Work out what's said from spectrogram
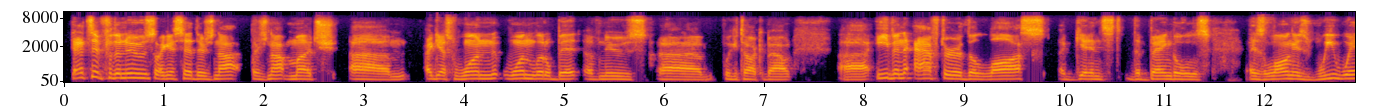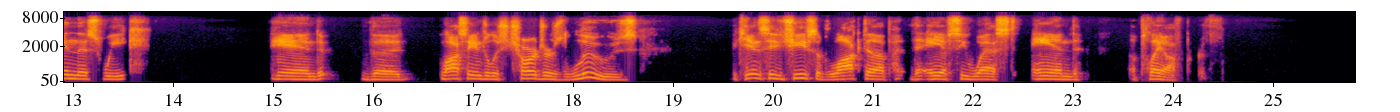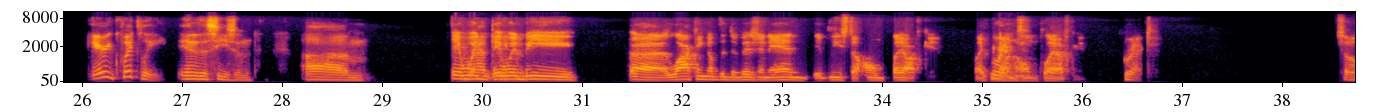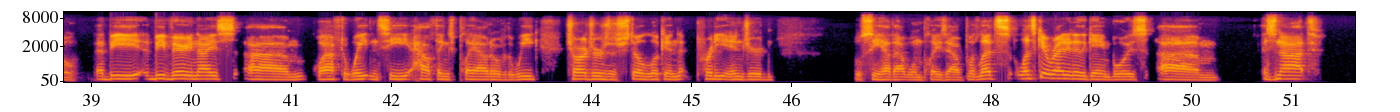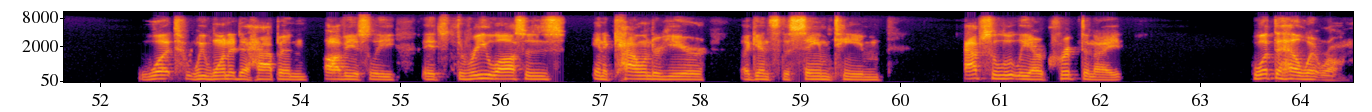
that's it for the news. Like I said, there's not there's not much. Um, I guess one one little bit of news uh, we could talk about. Uh, even after the loss against the Bengals, as long as we win this week and the Los Angeles Chargers lose, the Kansas City Chiefs have locked up the AFC West and a playoff berth very quickly into the season. Um, It would it would be uh, locking up the division and at least a home playoff game, like one home playoff game. correct. So that'd be it'd be very nice. Um, we'll have to wait and see how things play out over the week. Chargers are still looking pretty injured. We'll see how that one plays out. But let's let's get right into the game, boys. Um, it's not what we wanted to happen. Obviously, it's three losses in a calendar year against the same team. Absolutely our kryptonite. What the hell went wrong?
